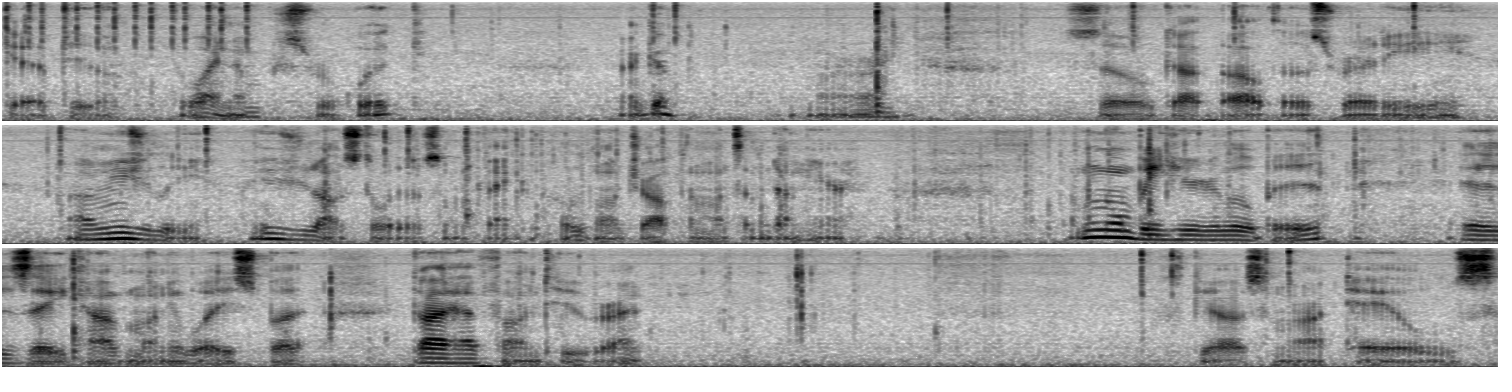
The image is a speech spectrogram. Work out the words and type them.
get up to the white numbers real quick. There we go. Alright. So got all those ready. I'm usually usually don't store those in the bank. I'm probably gonna drop them once I'm done here. I'm gonna be here a little bit. It is a kind of money waste, but gotta have fun too, right? Let's get out some rock tails.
